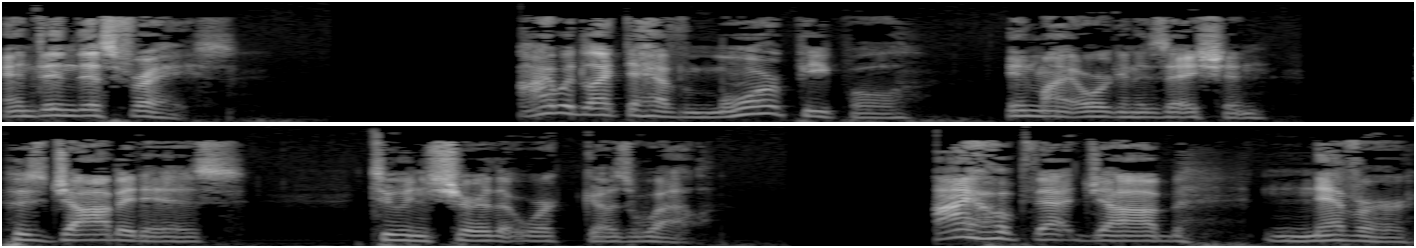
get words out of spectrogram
and then this phrase I would like to have more people in my organization whose job it is to ensure that work goes well. I hope that job never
